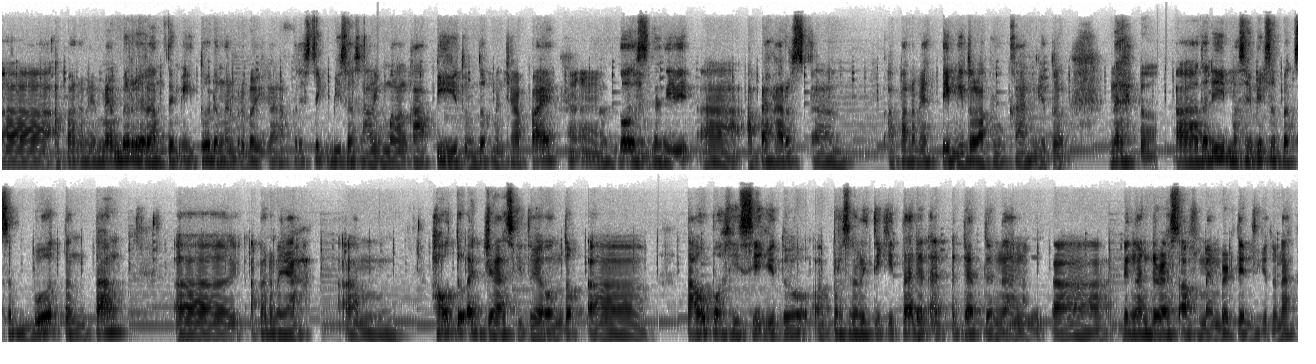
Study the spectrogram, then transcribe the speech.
uh, apa namanya member dalam tim itu dengan berbagai karakteristik bisa saling melengkapi gitu untuk mencapai uh, goals dari uh, apa yang harus uh, apa namanya tim itu lakukan gitu. Nah, uh, tadi Mas Ebin sempat sebut tentang uh, apa namanya um, how to adjust gitu ya untuk uh, tahu posisi gitu uh, personality kita dan adapt dengan uh, dengan the rest of member teams gitu. Nah,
